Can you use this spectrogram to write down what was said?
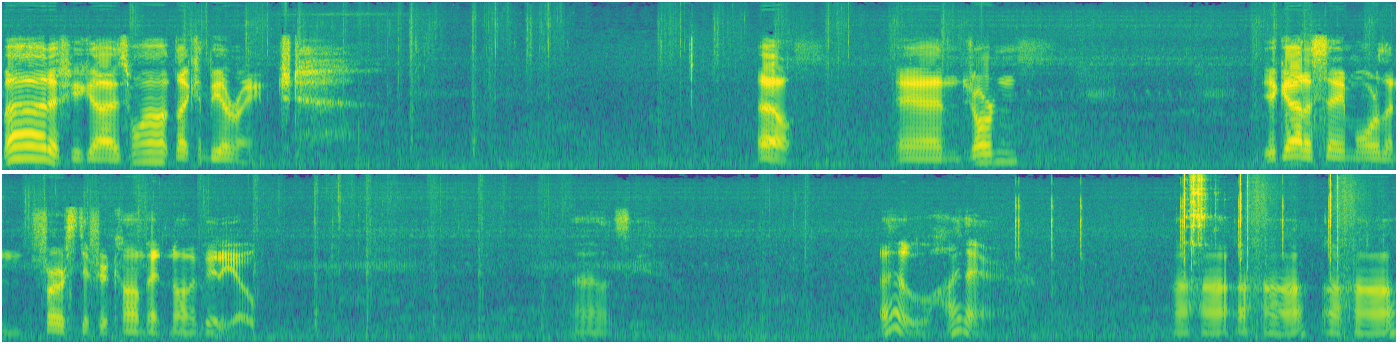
But if you guys want, that can be arranged. Oh. And Jordan, you gotta say more than first if you're commenting on a video. Uh, let's see. Oh, hi there. Uh-huh, uh-huh, uh-huh.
